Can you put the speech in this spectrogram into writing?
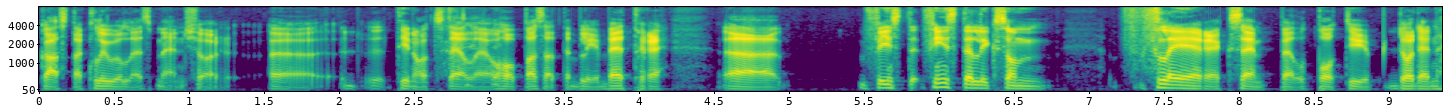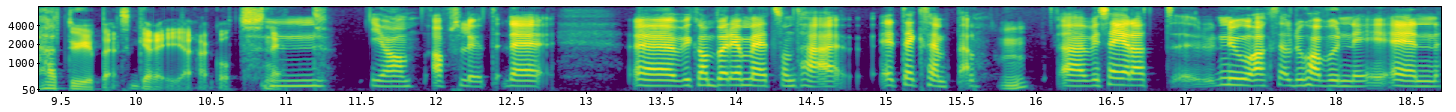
kasta clueless människor eh, till något ställe och hoppas att det blir bättre. Eh, finns, det, finns det liksom fler exempel på typ då den här typens grejer har gått snett? Mm, ja, absolut. Det, Eh, vi kan börja med ett sånt här, ett exempel. Eh, vi säger att nu Axel, du har vunnit en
